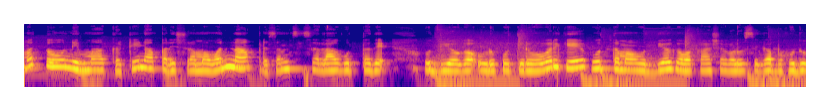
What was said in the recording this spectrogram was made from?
ಮತ್ತು ನಿಮ್ಮ ಕಠಿಣ ಪರಿಶ್ರಮವನ್ನು ಪ್ರಶಂಸಿಸಲಾಗುತ್ತದೆ. ಉದ್ಯೋಗ ಹುಡುಕುತ್ತಿರುವವರಿಗೆ ಉತ್ತಮ ಉದ್ಯೋಗಾವಕಾಶಗಳು ಸಿಗಬಹುದು.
